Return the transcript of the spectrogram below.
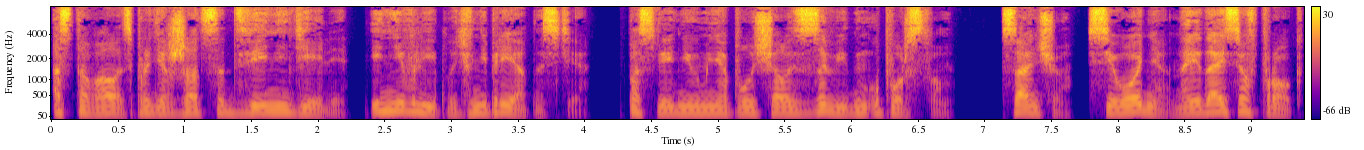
Оставалось продержаться две недели и не влипнуть в неприятности. Последнее у меня получалось с завидным упорством. «Санчо, сегодня наедайся впрок.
